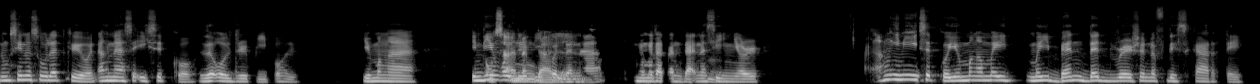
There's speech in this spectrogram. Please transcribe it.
nung sinusulat ko yun, ang nasa isip ko, the older people. Yung mga hindi Kung yung older people na na matatanda, na Mm. senior. Ang iniisip ko yung mga may may bended version of diskarte.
